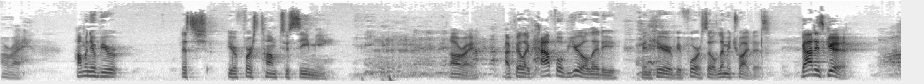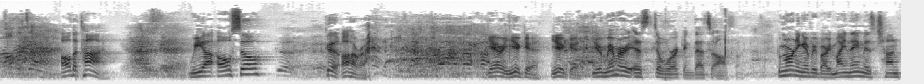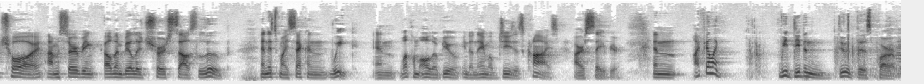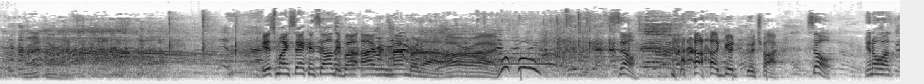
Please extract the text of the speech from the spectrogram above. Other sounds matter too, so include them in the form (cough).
All right. How many of you, it's your first time to see me? All right. I feel like half of you already been here before, so let me try this. God is good. All the time. All the time. God is good. We are also Good. good. All right. Gary, you're good. You're good. Your memory is still working. That's awesome. Good morning, everybody. My name is Chan Choi. I'm serving Urban Village Church South Loop, and it's my second week. And welcome all of you in the name of Jesus Christ, our Savior. And I feel like we didn't do this part, right? All right. It's my second Sunday, but I remember that. All right. Woo-hoo. So, (laughs) good, good try. So, you know what?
